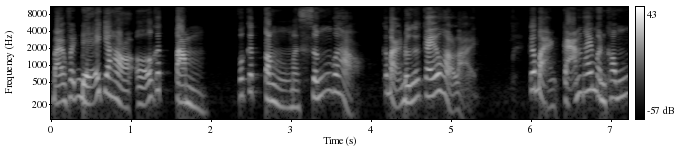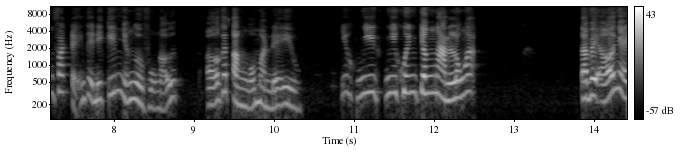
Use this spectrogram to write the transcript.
bạn phải để cho họ ở cái tầm với cái tầng mà xứng với họ. Các bạn đừng có kéo họ lại. Các bạn cảm thấy mình không muốn phát triển thì đi kiếm những người phụ nữ ở cái tầng của mình để yêu. Như như, như khuyên chân thành luôn á. Tại vì ở nhà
